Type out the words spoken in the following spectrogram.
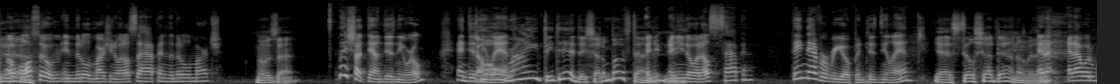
Oh, also in middle of March, you know what else happened in the middle of March? What was that? They shut down Disney World and Disneyland. Oh, right. They did. They shut them both down. and, and you know what else has happened? They never reopened Disneyland. yeah, it's still shut down over there. And I, and I would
